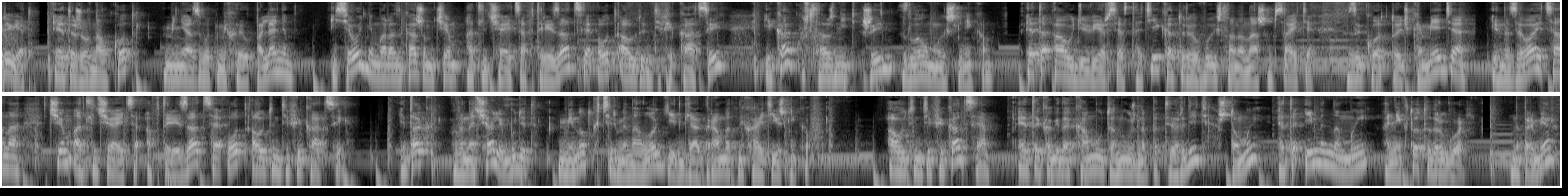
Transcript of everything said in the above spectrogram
Привет, это журнал Код, меня зовут Михаил Полянин, и сегодня мы расскажем, чем отличается авторизация от аутентификации и как усложнить жизнь злоумышленникам. Это аудиоверсия статьи, которая вышла на нашем сайте thecode.media и называется она «Чем отличается авторизация от аутентификации?». Итак, в начале будет минутка терминологии для грамотных айтишников. Аутентификация – это когда кому-то нужно подтвердить, что мы – это именно мы, а не кто-то другой. Например,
